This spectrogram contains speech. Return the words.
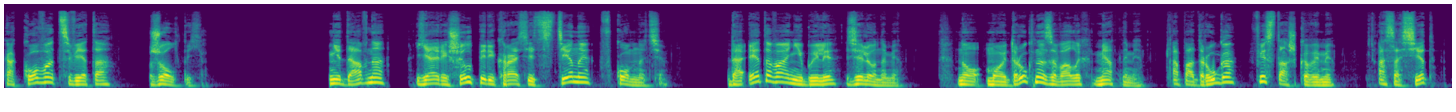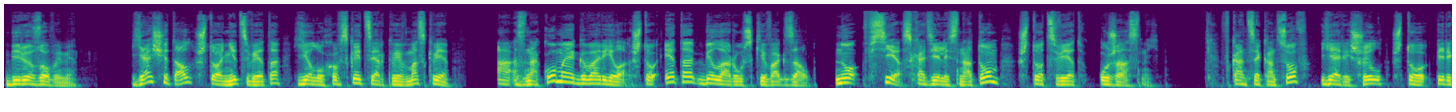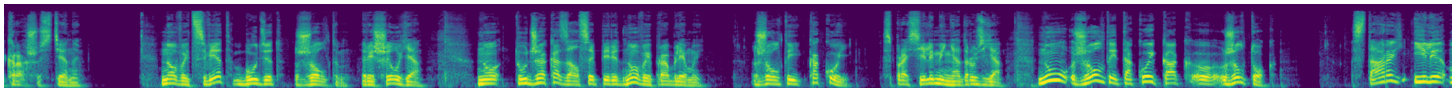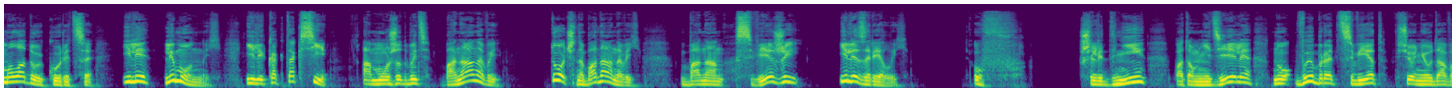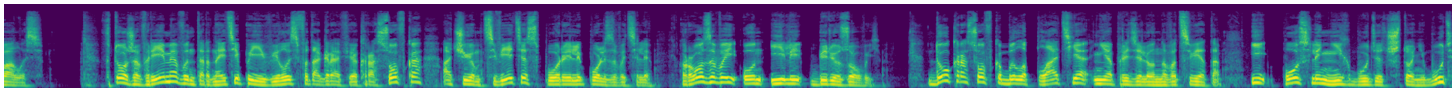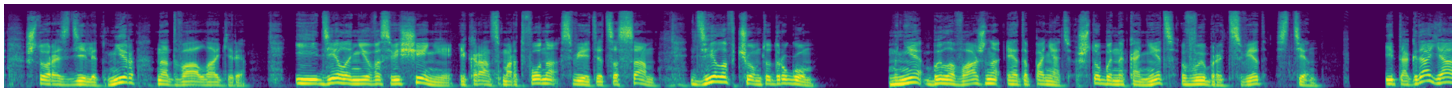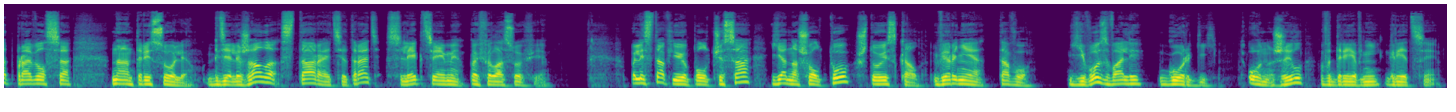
Какого цвета желтый? Недавно я решил перекрасить стены в комнате. До этого они были зелеными. Но мой друг называл их мятными, а подруга — фисташковыми, а сосед — бирюзовыми. Я считал, что они цвета Елуховской церкви в Москве, а знакомая говорила, что это белорусский вокзал. Но все сходились на том, что цвет ужасный. В конце концов, я решил, что перекрашу стены. Новый цвет будет желтым, решил я. Но тут же оказался перед новой проблемой. Желтый какой? Спросили меня друзья. Ну, желтый такой, как э, желток. Старый или молодой курицы? Или лимонный? Или как такси? А может быть, банановый? Точно, банановый. Банан свежий или зрелый? Уф. Шли дни, потом недели, но выбрать цвет все не удавалось. В то же время в интернете появилась фотография кроссовка, о чьем цвете спорили пользователи. Розовый он или бирюзовый. До кроссовка было платье неопределенного цвета, и после них будет что-нибудь, что разделит мир на два лагеря. И дело не в освещении, экран смартфона светится сам, дело в чем-то другом. Мне было важно это понять, чтобы, наконец, выбрать цвет стен. И тогда я отправился на антресоли, где лежала старая тетрадь с лекциями по философии. Полистав ее полчаса, я нашел то, что искал, вернее, того. Его звали Горгий. Он жил в Древней Греции.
